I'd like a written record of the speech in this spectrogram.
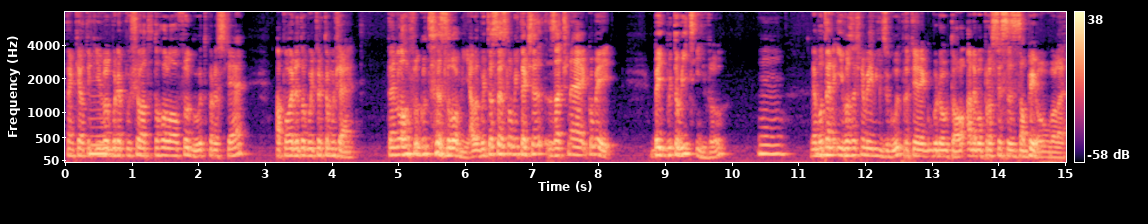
ten Chaotic Hmm. Evil bude pušovat toho Lawful Good prostě a povede to buď to k tomu, že ten Lawful Good se zlomí, ale buď to se zlomí tak, že začne jakoby být buď to víc evil, Hmm. nebo ten evil začne být víc good, protože jak budou to, anebo prostě se zabijou, vole.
